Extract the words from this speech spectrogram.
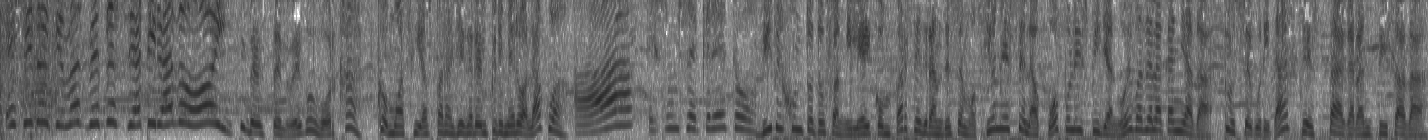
He sido el que más veces se ha tirado hoy. Desde luego, Borja. ¿Cómo hacías para llegar el primero al agua? Ah, es un secreto. Vive junto a tu familia y comparte grandes emociones en Acuópolis Villanueva de la Cañada. Tu seguridad está garantizada.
